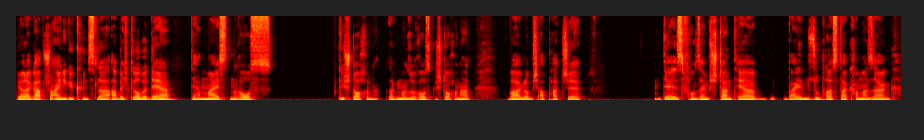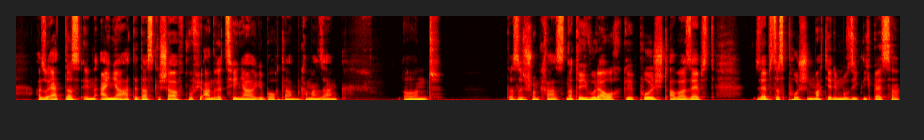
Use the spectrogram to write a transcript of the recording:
Ja, da gab es schon einige Künstler, aber ich glaube, der, der am meisten rausgestochen, sagen wir mal so, rausgestochen hat, war, glaube ich, Apache der ist von seinem Stand her bei einem Superstar, kann man sagen. Also er hat das in ein Jahr hat er das geschafft, wofür andere zehn Jahre gebraucht haben, kann man sagen. Und das ist schon krass. Natürlich wurde er auch gepusht, aber selbst, selbst das Pushen macht ja die Musik nicht besser.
